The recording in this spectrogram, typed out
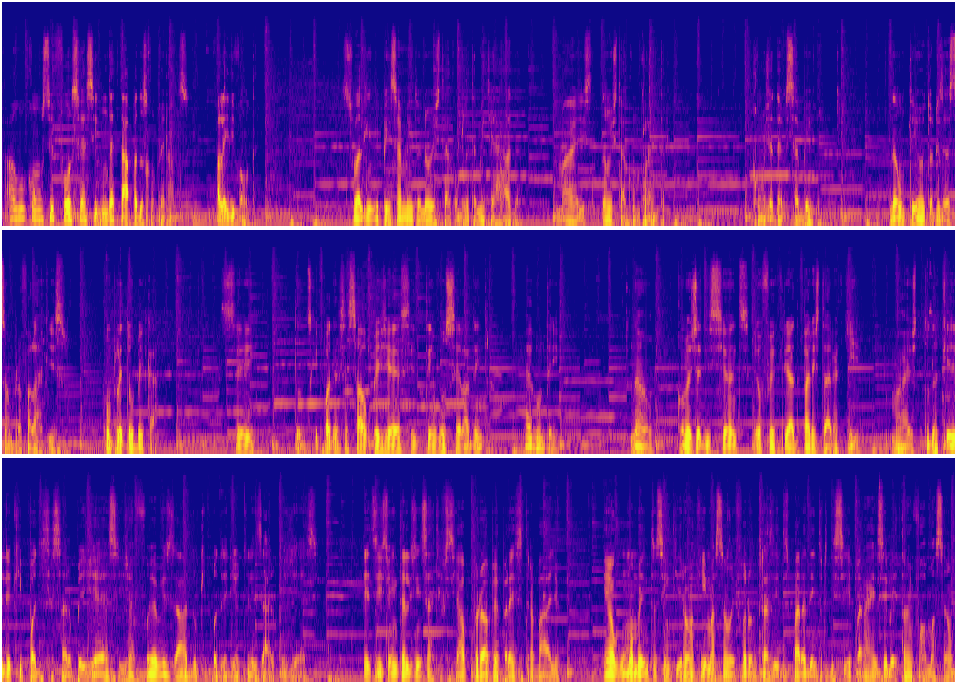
Algo como se fosse a segunda etapa dos campeonatos. Falei de volta. Sua linha de pensamento não está completamente errada, mas não está completa. Como já deve saber, não tenho autorização para falar disso. Completou BK. Sei. Todos que podem acessar o PGS têm você lá dentro? Perguntei. Não. Como eu já disse antes, eu fui criado para estar aqui. mas todo aquele que pode acessar o PGS já foi avisado que poderia utilizar o PGS. Existe uma inteligência artificial própria para esse trabalho. Em algum momento sentiram a queimação e foram trazidos para dentro de si para receber tal informação.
